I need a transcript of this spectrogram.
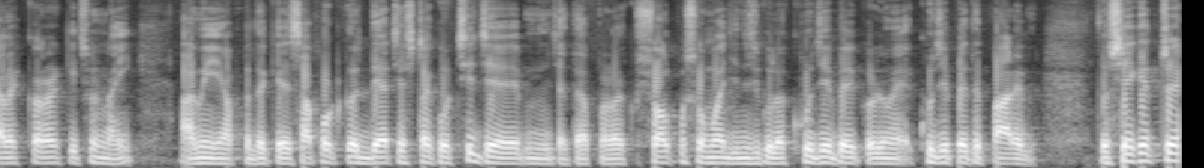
কালেক্ট করার কিছু নাই। আমি আপনাদেরকে সাপোর্ট করে দেওয়ার চেষ্টা করছি যে যাতে আপনারা স্বল্প সময় জিনিসগুলো খুঁজে বের করে, খুঁজে পেতে পারেন। তো সেক্ষেত্রে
